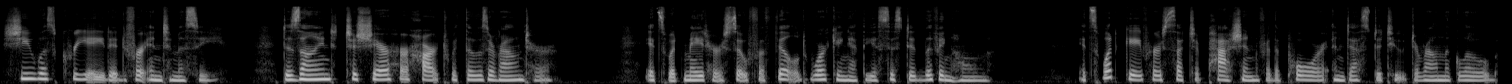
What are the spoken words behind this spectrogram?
She was created for intimacy, designed to share her heart with those around her. It's what made her so fulfilled working at the assisted living home. It's what gave her such a passion for the poor and destitute around the globe,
